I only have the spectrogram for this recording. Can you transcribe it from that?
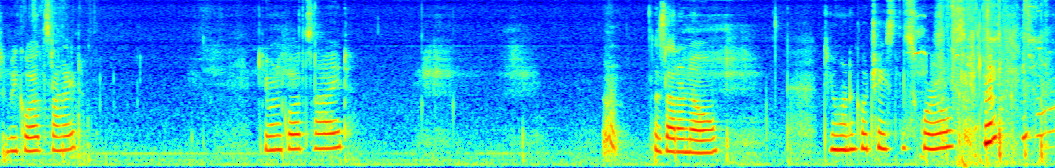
Should we go outside? Do you want to go outside? Is that a no? Do you want to go chase the squirrels?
